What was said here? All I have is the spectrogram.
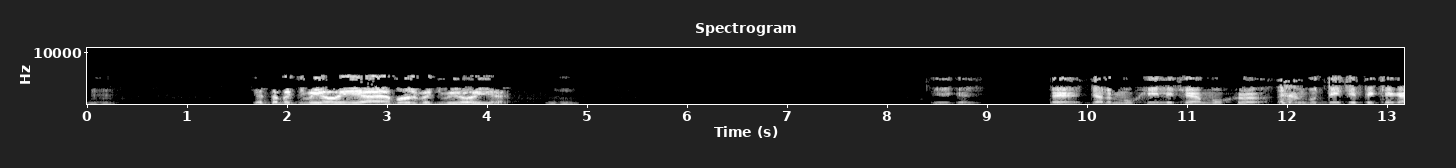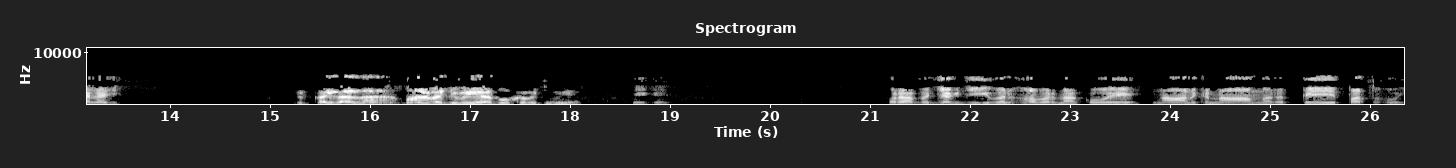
ਹੂੰ। ਚਿੱਤ ਵਿੱਚ ਵੀ ਉਹੀ ਹੈ ਮਨ ਵਿੱਚ ਵੀ ਉਹੀ ਹੈ ਹੂੰ ਹੂੰ। ਠੀਕ ਹੈ ਜੀ। ਤੇ ਜਦ ਮੁਖੀ ਲਿਖਿਆ ਮੁਖ ਬੁੱਧੀ ਚ ਤਿੱਖੇ ਗੱਲ ਹੈ ਜੀ? ਕਈ ਗੱਲ ਨਾ ਮਨ ਵਿੱਚ ਵੀ ਹੈ ਮੁਖ ਵਿੱਚ ਵੀ ਹੈ। ਠੀਕ ਹੈ। ਪ੍ਰਭ ਜਗਜੀਵਨ ਅਵਰ ਨਾ ਕੋਏ ਨਾਨਕ ਨਾਮ ਰਤੇ ਪਤ ਹੋਏ।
